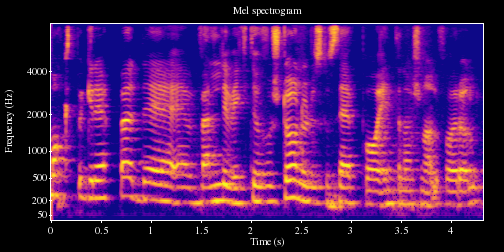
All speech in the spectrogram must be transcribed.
maktbegrepet det er veldig viktig å forstå når du skal se på internasjonale forhold.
